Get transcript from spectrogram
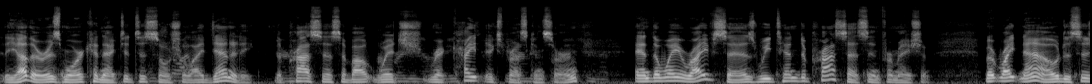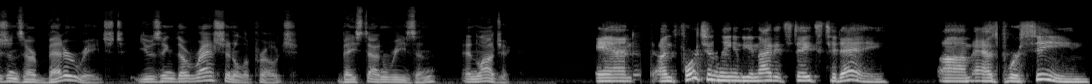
The other is more connected to social identity, the process about which Rick Kyte expressed concern, and the way Ryfe says we tend to process information. But right now, decisions are better reached using the rational approach based on reason and logic. And unfortunately, in the United States today, um, as we're seeing,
